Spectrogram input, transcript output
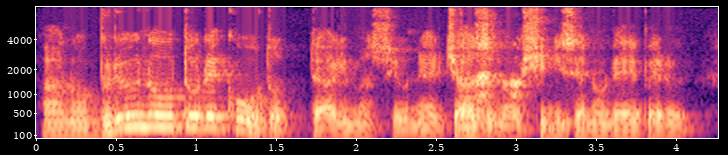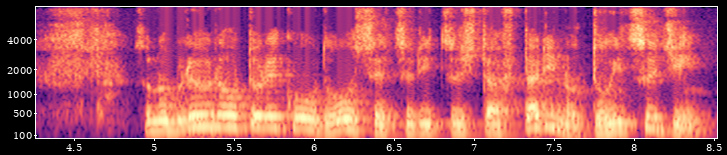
あのブルーノートレコードってありますよね。ジャズの老舗のレーベル。そのブルーノートレコードを設立した2人のドイツ人。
